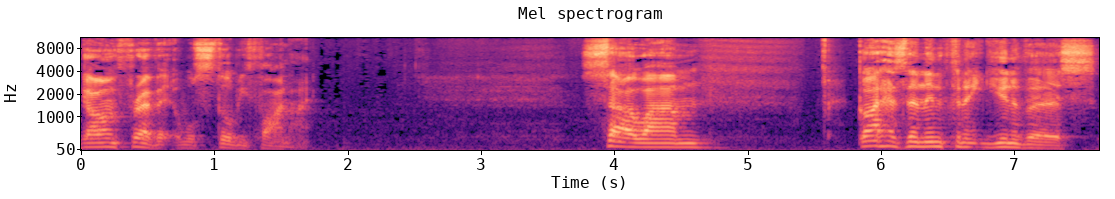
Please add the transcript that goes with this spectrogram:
Go on forever, it will still be finite. So, um, God has an infinite universe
